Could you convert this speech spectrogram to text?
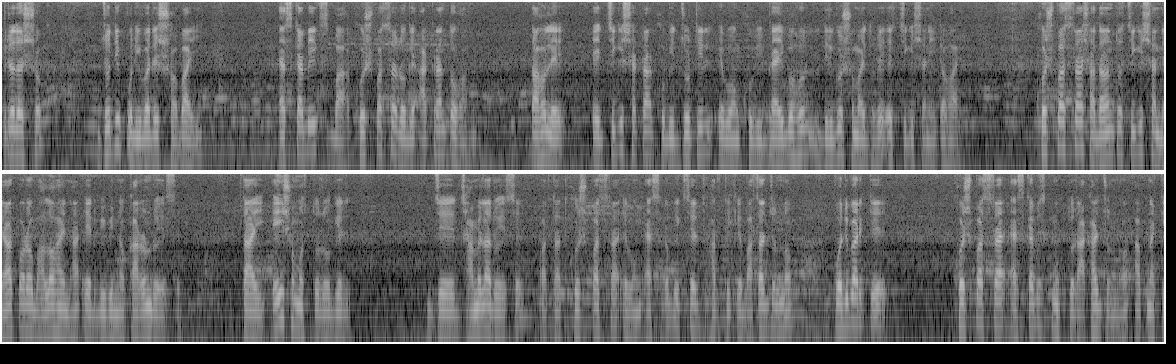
প্রিয় দর্শক, যদি পরিবারের সবাই অ্যাসকাবিক্স বা খোসপাসরা রোগে আক্রান্ত হন, তাহলে এর চিকিৎসাটা খুবই জটিল এবং খুবই ব্যয়বহুল। দীর্ঘ সময় ধরে এর চিকিৎসা নিতে হয়। খোসপাসরা সাধারণত চিকিৎসা নেওয়ার পরও ভালো হয় না, এর বিভিন্ন কারণ রয়েছে। তাই এই সমস্ত রোগের যে ঝামেলা রয়েছে, অর্থাৎ খোসপাসরা এবং অ্যাসকাবিক্সের হাত থেকে বাঁচার জন্য, পরিবারকে খোসপাসরা অ্যাসকাবিক্স মুক্ত রাখার জন্য আপনাকে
